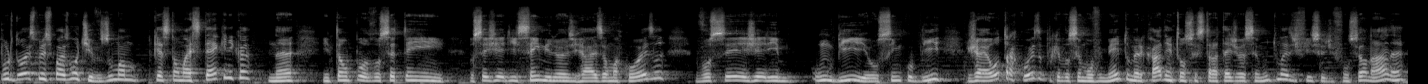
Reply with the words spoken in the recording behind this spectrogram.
Por dois principais motivos. Uma questão mais técnica, né? Então, pô, você tem. Você gerir 100 milhões de reais é uma coisa, você gerir 1 bi ou 5 bi já é outra coisa, porque você movimenta o mercado, então sua estratégia vai ser muito mais difícil de funcionar, né?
